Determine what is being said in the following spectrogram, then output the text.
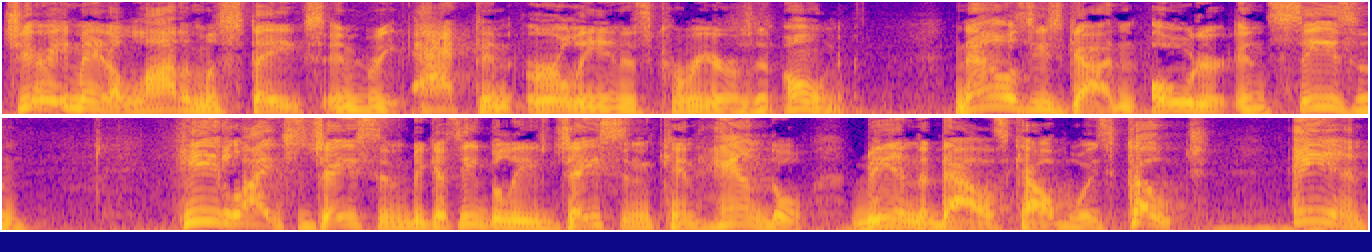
Jerry made a lot of mistakes in reacting early in his career as an owner. Now, as he's gotten older and seasoned, he likes Jason because he believes Jason can handle being the Dallas Cowboys coach. And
